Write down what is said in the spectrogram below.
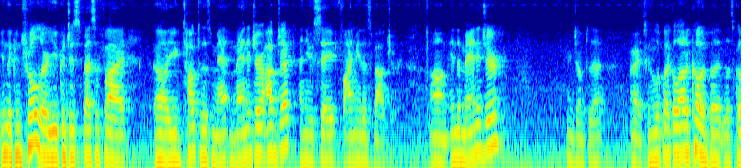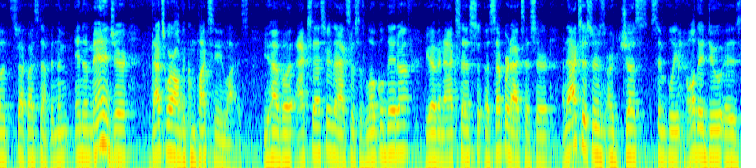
in the controller you could just specify uh, you talk to this ma manager object and you say find me this voucher. Um, in the manager, can jump to that. All right, it's going to look like a lot of code, but let's go step by step. In the in the manager, that's where all the complexity lies. You have an accessor that accesses local data. You have an access a separate accessor, and the accessors are just simply all they do is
